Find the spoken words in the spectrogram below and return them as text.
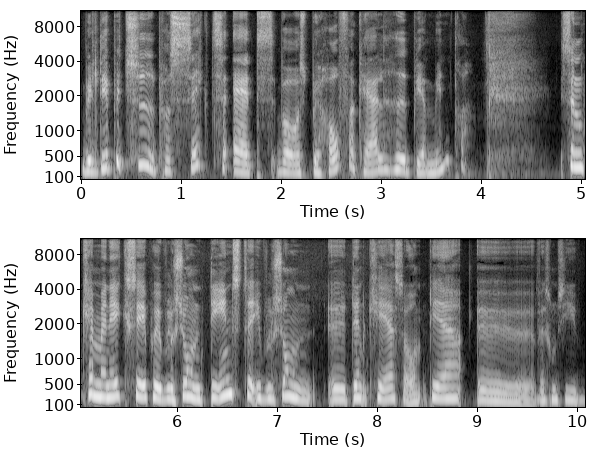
vil det betyde på sigt, at vores behov for kærlighed bliver mindre? Sådan kan man ikke se på evolutionen. Det eneste evolution, øh, den kærer sig om, det er, øh, hvad skal man sige,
